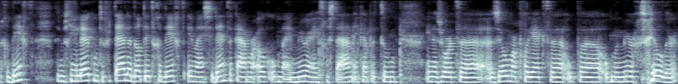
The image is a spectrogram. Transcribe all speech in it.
gedicht. Het is misschien leuk om te vertellen dat dit gedicht in mijn studentenkamer ook op mijn muur heeft gestaan. Ik heb het toen in een soort zomerproject op, op mijn muur geschilderd.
